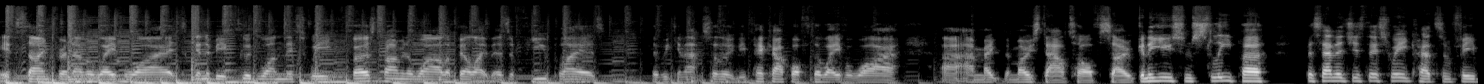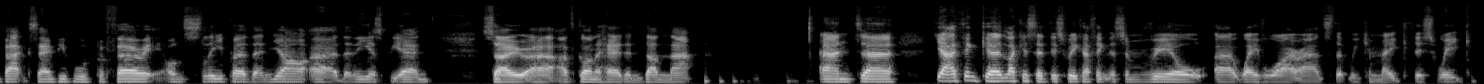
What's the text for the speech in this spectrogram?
It's time for another waiver wire. It's going to be a good one this week. First time in a while, I feel like there's a few players that we can absolutely pick up off the waiver wire uh, and make the most out of. So, going to use some sleeper percentages this week. Had some feedback saying people would prefer it on Sleeper than Yar uh, than ESPN. So uh, I've gone ahead and done that. And uh, yeah, I think, uh, like I said, this week I think there's some real uh, waiver wire ads that we can make this week.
